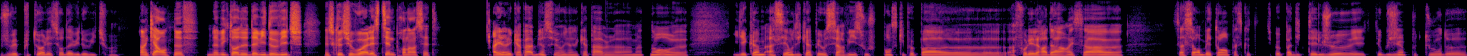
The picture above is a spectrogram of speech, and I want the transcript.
Je vais plutôt aller sur Davidovic. ouais. 1,49, la victoire de Davidovic. Est-ce que tu vois Lestienne prendre un 7 Ah, il en est capable, bien sûr, il en est capable. Maintenant, il est quand même assez handicapé au service où je pense qu'il peut pas euh, affoler le radar. Et ça, euh, ça c'est embêtant parce que tu peux pas dicter le jeu et tu es obligé un peu toujours de,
